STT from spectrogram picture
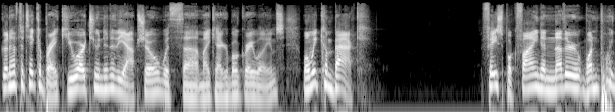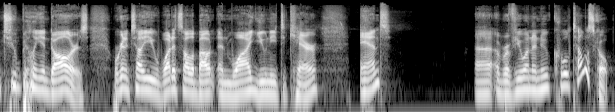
going to have to take a break. You are tuned into the app show with uh, Mike Agerbo, Gray Williams. When we come back, Facebook find another $1.2 billion. We're going to tell you what it's all about and why you need to care, and uh, a review on a new cool telescope.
